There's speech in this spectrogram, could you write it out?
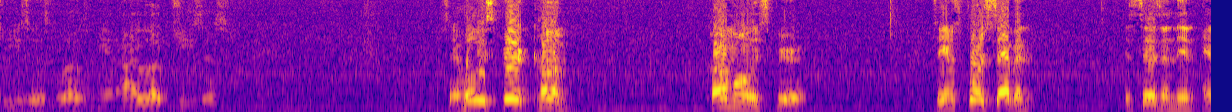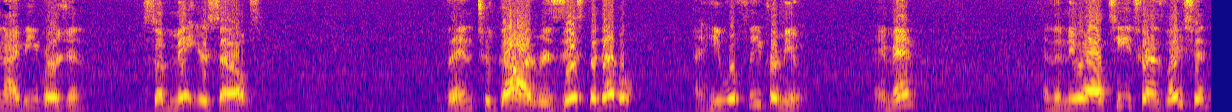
Jesus loves me and I love Jesus. Say, Holy Spirit, come. Come, Holy Spirit. James 4 7, it says in the NIV version, Submit yourselves, then to God resist the devil, and he will flee from you. Amen. In the New LT translation,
